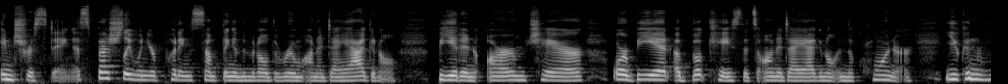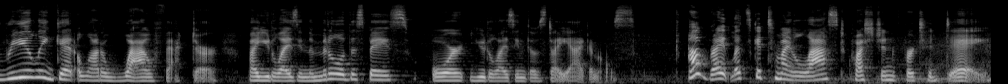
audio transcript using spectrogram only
interesting, especially when you're putting something in the middle of the room on a diagonal be it an armchair or be it a bookcase that's on a diagonal in the corner. You can really get a lot of wow factor by utilizing the middle of the space or utilizing those diagonals. All right, let's get to my last question for today.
